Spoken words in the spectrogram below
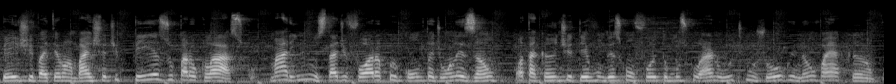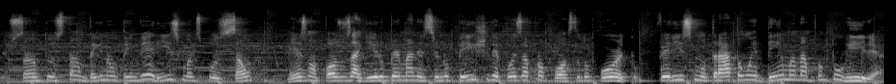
Peixe vai ter uma baixa de peso para o clássico. Marinho está de fora por conta de uma lesão. O atacante teve um desconforto muscular no último jogo e não vai a campo. O Santos também não tem Veríssimo à disposição, mesmo após o zagueiro permanecer no Peixe depois da proposta do Porto. Veríssimo trata um edema na panturrilha.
